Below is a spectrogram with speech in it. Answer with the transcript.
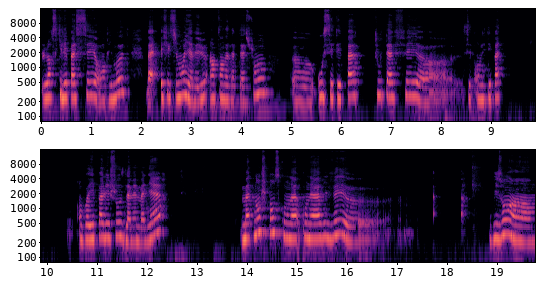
lorsqu'il est passé en remote, bah, effectivement, il y avait eu un temps d'adaptation euh, où c'était pas tout à fait, euh, on n'était pas, on voyait pas les choses de la même manière. Maintenant, je pense qu'on a qu'on est arrivé, euh, disons à,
